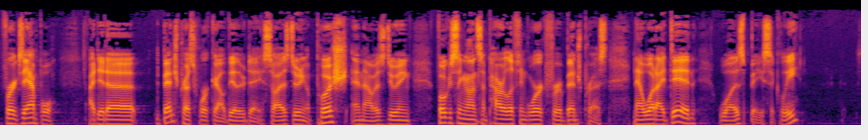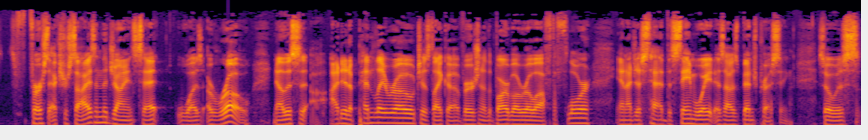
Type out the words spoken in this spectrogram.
For example, I did a bench press workout the other day. So I was doing a push and I was doing focusing on some powerlifting work for a bench press. Now what I did was basically first exercise in the giant set was a row. Now this is, I did a pendlay row, which is like a version of the barbell row off the floor, and I just had the same weight as I was bench pressing. So it was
